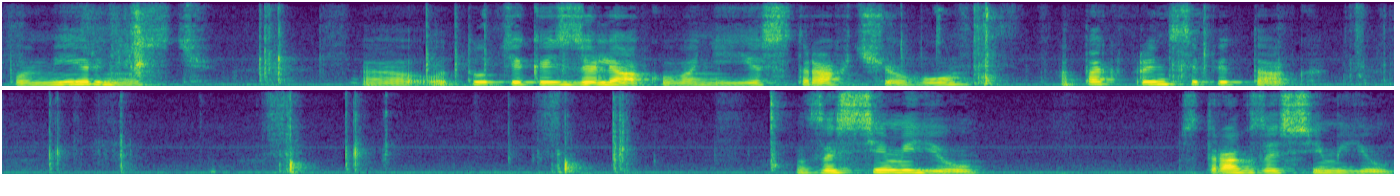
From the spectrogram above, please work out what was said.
помірність. Е, Тут якесь залякування, є страх чого. А так, в принципі, так. За сім'ю. Страх за сім'ю.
